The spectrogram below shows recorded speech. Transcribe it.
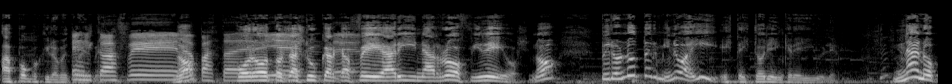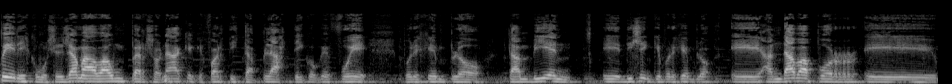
a pocos kilómetros. el del medio, café, ¿no? la pasta de Porotos, azúcar, café, harina, arroz, fideos, ¿no? Pero no terminó ahí esta historia increíble. Nano Pérez, como se llamaba, un personaje que fue artista plástico, que fue, por ejemplo, también eh, dicen que, por ejemplo, eh, andaba por, eh,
